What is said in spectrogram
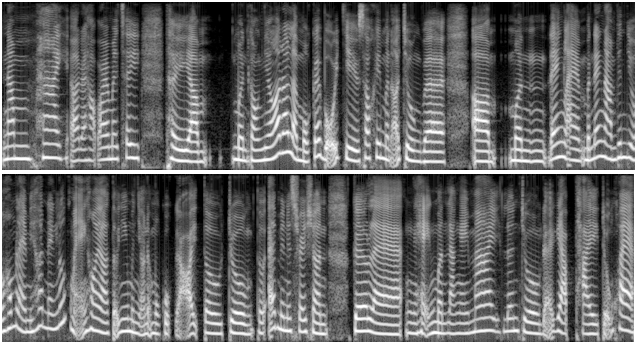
năm 2 ở đại học RMIT thì um, mình còn nhớ đó là một cái buổi chiều sau khi mình ở trường về uh, mình đang làm mình đang nằm trên giường không làm gì hết đang lướt mạng thôi à. Tự nhiên mình nhận được một cuộc gọi từ trường từ administration kêu là hẹn mình là ngày mai lên trường để gặp thầy trưởng khoa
